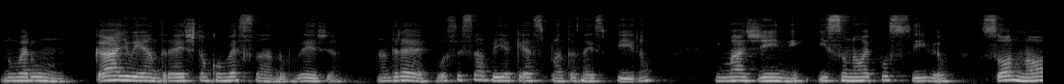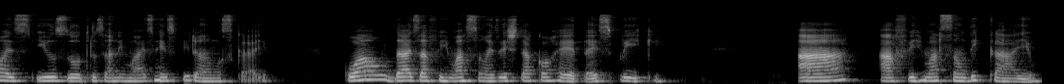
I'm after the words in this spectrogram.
Número 1. Caio e André estão conversando. Veja. André, você sabia que as plantas respiram? Imagine, isso não é possível. Só nós e os outros animais respiramos, Caio. Qual das afirmações está correta? Explique. A afirmação de Caio,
